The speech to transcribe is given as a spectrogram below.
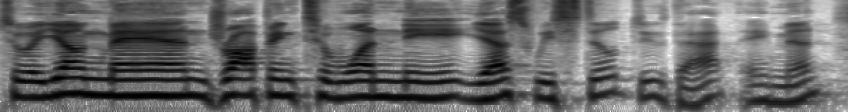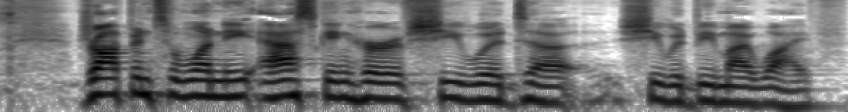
to a young man dropping to one knee. Yes, we still do that. Amen. Dropping to one knee, asking her if she would, uh, she would be my wife.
